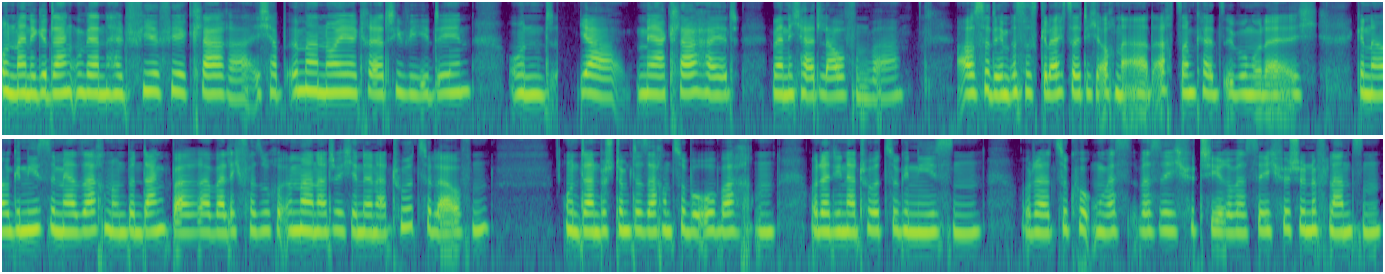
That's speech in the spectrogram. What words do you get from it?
und meine Gedanken werden halt viel, viel klarer. Ich habe immer neue kreative Ideen und ja, mehr Klarheit, wenn ich halt laufen war. Außerdem ist es gleichzeitig auch eine Art Achtsamkeitsübung oder ich genau genieße mehr Sachen und bin dankbarer, weil ich versuche immer natürlich in der Natur zu laufen und dann bestimmte Sachen zu beobachten oder die Natur zu genießen oder zu gucken, was, was sehe ich für Tiere, was sehe ich für schöne Pflanzen,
